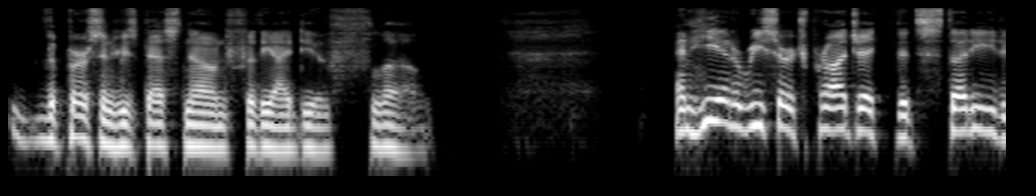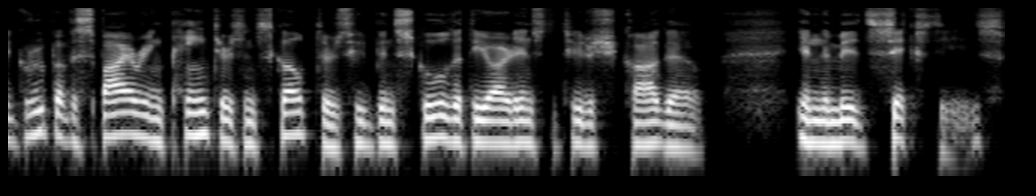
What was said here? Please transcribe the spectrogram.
the person who's best known for the idea of flow. And he had a research project that studied a group of aspiring painters and sculptors who'd been schooled at the Art Institute of Chicago in the mid 60s.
